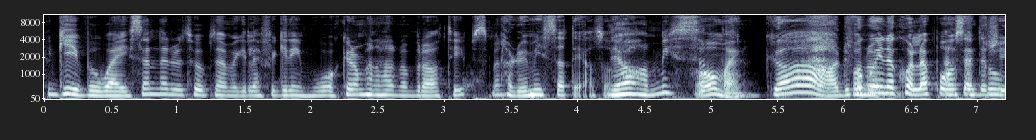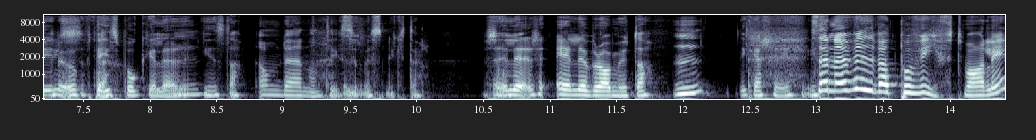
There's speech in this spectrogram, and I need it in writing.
giveawaysen när du tog upp det här med Gleffe Grimwalker om han hade några bra tips. Men Har du missat det alltså? har missat Oh my god. Du får gå in och kolla på det. Facebook eller Mm. Insta. Om det är någonting som är snyggt där. Så. Eller, eller bra muta. Mm. det kanske Sen har vi varit på vift Malin.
